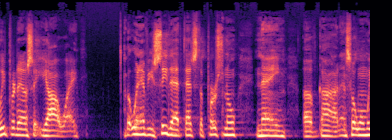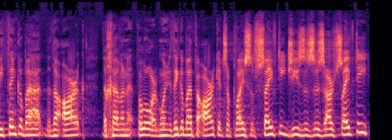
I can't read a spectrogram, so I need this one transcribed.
We pronounce it Yahweh. But whenever you see that, that's the personal name of God. And so when we think about the ark, the covenant, the Lord, when you think about the ark, it's a place of safety. Jesus is our safety.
